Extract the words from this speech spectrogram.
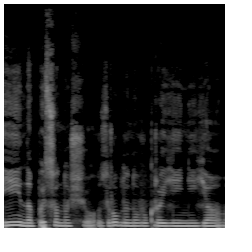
І написано, що зроблено в Україні. Я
